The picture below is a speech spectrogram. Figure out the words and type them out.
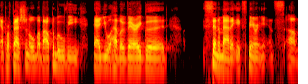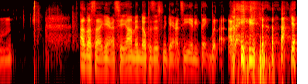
and professional about the movie, and you will have a very good cinematic experience. Um, I was about to say I guarantee. I'm in no position to guarantee anything, but I, I mean, yeah,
